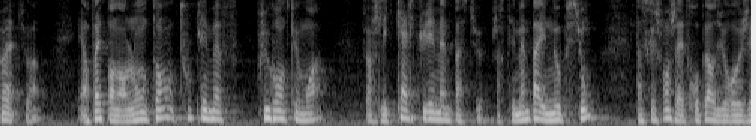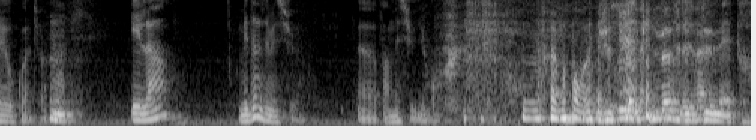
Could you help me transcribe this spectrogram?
Ouais. Tu vois. Et en fait, pendant longtemps, toutes les meufs plus grandes que moi, genre je les calculais même pas, si tu veux. Genre c'était même pas une option parce que je pense que j'avais trop peur du rejet ou quoi, tu vois. Mm. Et là, mesdames et messieurs, euh, enfin messieurs du coup. Vraiment. ouais. Je suis avec une meuf de 2 mètres.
